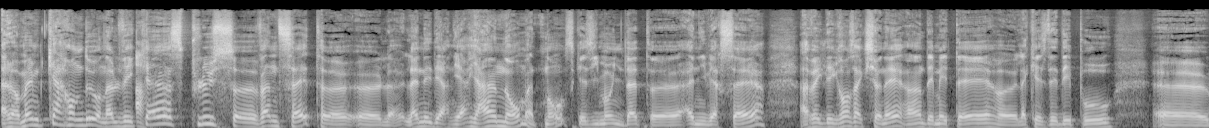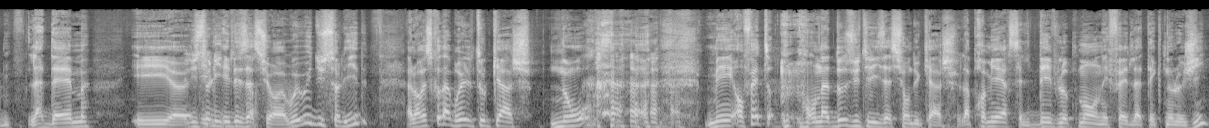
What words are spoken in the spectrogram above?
Alors même 42, on a levé Ah. 15 plus euh, 27 euh, euh, l'année dernière, il y a un an maintenant, c'est quasiment une date euh, anniversaire, avec des grands actionnaires, hein, Déméter, euh, la Caisse des dépôts, euh, l'ADEME. Et, euh, Du et- solide, et tout des ça. assureurs. Oui, oui, du solide. Alors, est-ce qu'on a brûlé tout le cash? Non. Mais en fait, on a deux utilisations du cash. La première, c'est le développement, en effet, de la technologie,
